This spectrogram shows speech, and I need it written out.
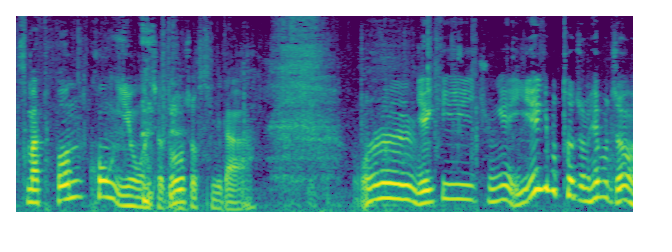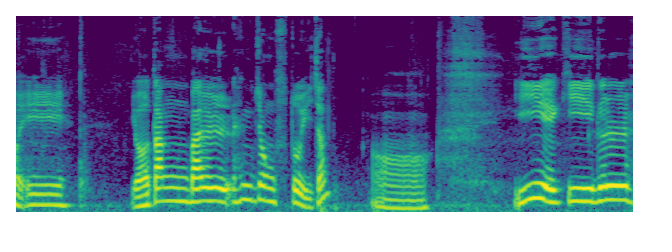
스마트폰 콩 이용하셔도 좋습니다. 오늘 얘기 중에 이 얘기부터 좀 해보죠. 이 여당발 행정수도 이전? 어, 이 얘기를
